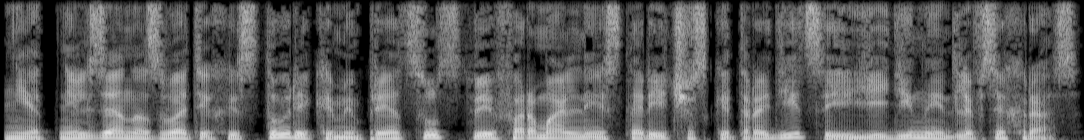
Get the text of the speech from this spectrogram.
нет, нельзя назвать их историками при отсутствии формальной исторической традиции, единой для всех рас.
